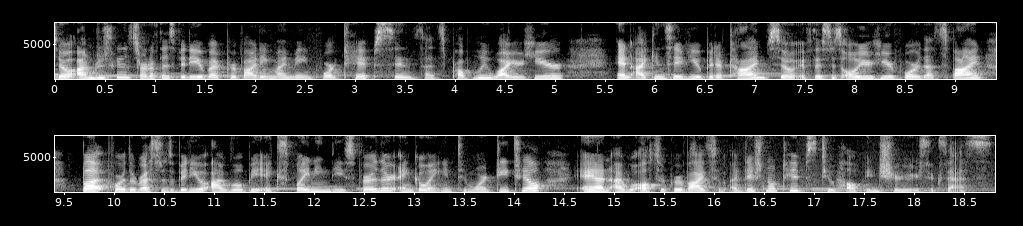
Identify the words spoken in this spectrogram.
So I'm just going to start off this video by providing my main four tips since that's probably why you're here and I can save you a bit of time. So if this is all you're here for, that's fine. But for the rest of the video, I will be explaining these further and going into more detail, and I will also provide some additional tips to help ensure your success.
